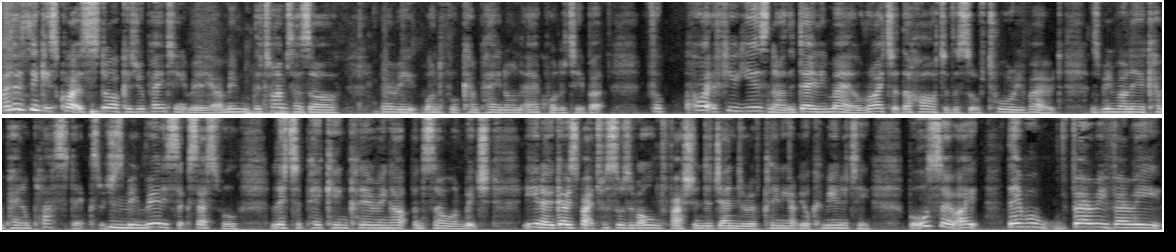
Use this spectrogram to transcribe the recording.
I don't think it's quite as stark as you're painting it, really. I mean, the Times has our very wonderful campaign on air quality, but for quite a few years now, the Daily Mail, right at the heart of the sort of Tory vote, has been running a campaign on plastics, which has been mm. really successful, litter picking, clearing up, and so on, which, you know, goes back to a sort of old fashioned agenda of cleaning up your community. But also, I they were very, very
